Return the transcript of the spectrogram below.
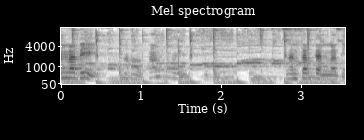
त्यांना दे. नंतर त्यांना दे.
